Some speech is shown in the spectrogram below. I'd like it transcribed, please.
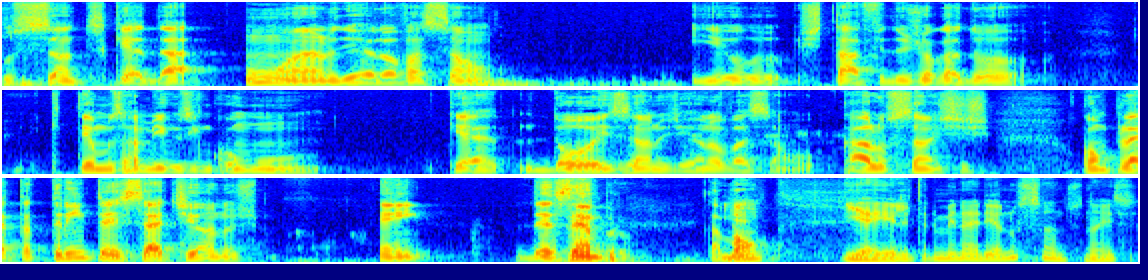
o Santos quer dar um ano de renovação e o staff do jogador, que temos amigos em comum, quer dois anos de renovação. O Carlos Sanches completa 37 anos em dezembro, tá bom? E aí ele terminaria no Santos, não é isso?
